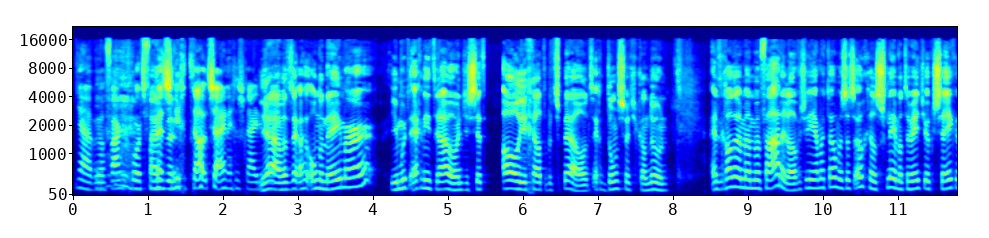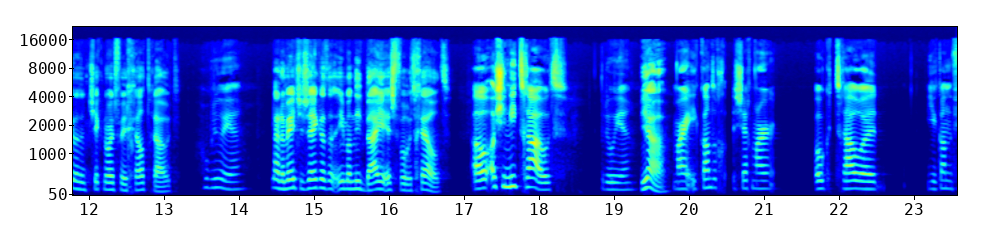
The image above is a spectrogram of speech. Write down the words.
Ja, heb ik wel vaker gehoord van mensen die getrouwd zijn en gescheiden Ja, zijn. want als ondernemer, je moet echt niet trouwen, want je zet al je geld op het spel. Het is echt het domste wat je kan doen. En ik had het met mijn vader over. Zei, ja, maar Thomas, dat is ook heel slim, want dan weet je ook zeker dat een chick nooit voor je geld trouwt. Hoe bedoel je? Nou, dan weet je zeker dat er iemand niet bij je is voor het geld. Oh, als je niet trouwt, bedoel je? Ja, Maar je kan toch, zeg maar, ook trouwen... Je kan 50-50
